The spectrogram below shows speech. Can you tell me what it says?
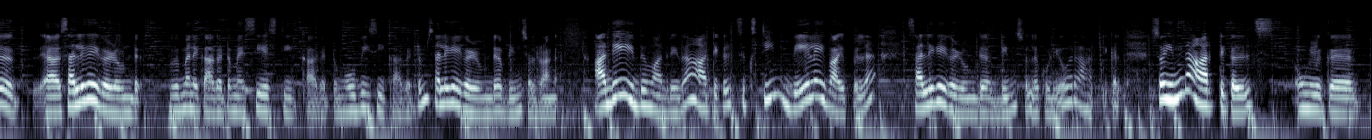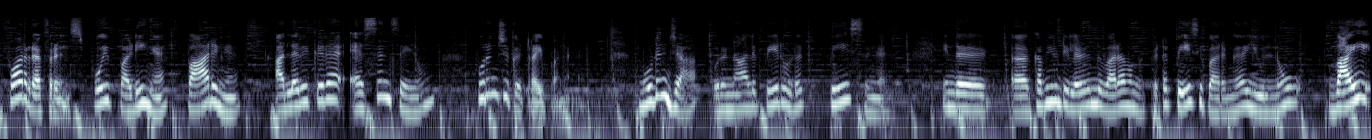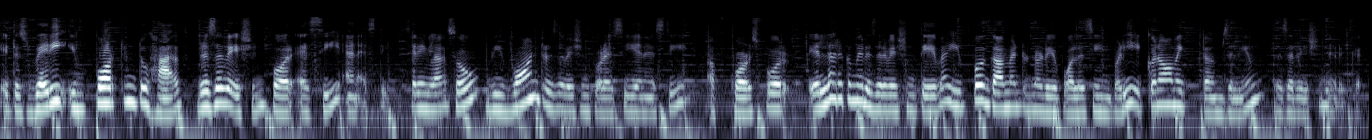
சலுகைகள் உண்டு. விமனுக்காகட்டும் எஸ்சி எஸ்டிக்காகட்டும் ஓபிசிக்காகட்டும் சலுகைகள் உண்டு அப்படின்னு சொல்றாங்க. அதே இது மாதிரி தான் ஆர்டிகல் சிக்ஸ்டீன் வேலை வாய்ப்புல சலுகைகள் உண்டு அப்படின்னு சொல்லக்கூடிய ஒரு ஆர்டிகல் ஸோ இந்த ஆர்டிகல்ஸ் உங்களுக்கு ஃபார் ரெஃபரன்ஸ் போய் படிங்க பாருங்க. அதுல இருக்கிற எசன்ஸையும் புரிஞ்சுக்க ட்ரை பண்ணுங்க. முடிஞ்சா ஒரு நாலு பேரோட பேசுங்க. இந்த கம்யூனிட்டில இருந்து வரவங்க கிட்ட பேசி பாருங்க. You will know why it is very important to have reservation for SC and ST சரிங்களா? So we want reservation for SC and ST of course for எல்லாருக்குமே ரிசர்வேஷன் தேவை. இப்போ கவர்மெண்ட்னுடைய பாலிசியின் படி எக்கனாமிக் டேர்ம்ஸ்லயும் ரிசர்வேஷன் இருக்கு.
